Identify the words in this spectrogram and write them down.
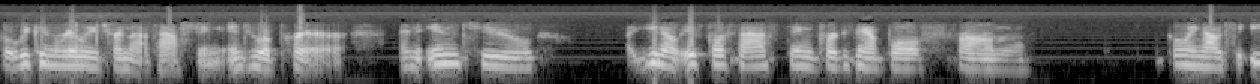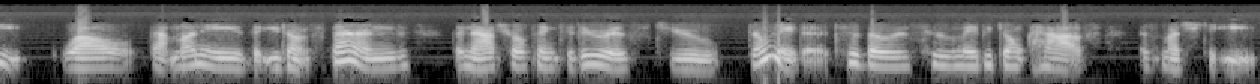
But we can really turn that fasting into a prayer and into, you know, if we're fasting, for example, from going out to eat, well, that money that you don't spend, the natural thing to do is to donate it to those who maybe don't have as much to eat.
